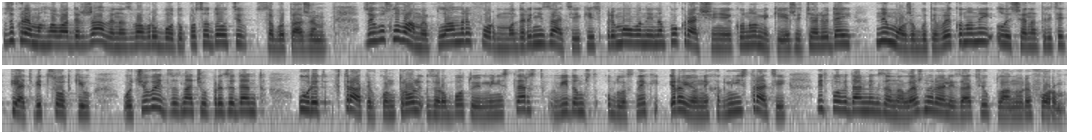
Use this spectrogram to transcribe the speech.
Зокрема, глава держави назвав роботу посадовців саботажем. За його словами, план реформ модернізації, який спрямований на покращення економіки і життя людей, не може бути виконаний лише на 35%. Вочевидь, зазначив президент, уряд втратив контроль за роботою міністерств, відомств, обласних і районних адміністрацій, відповідальних за належну реалізацію плану реформ.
